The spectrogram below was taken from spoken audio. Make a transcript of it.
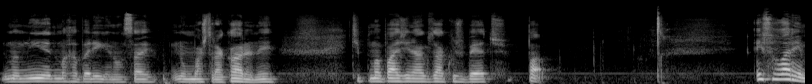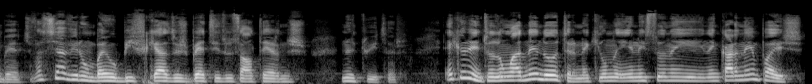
de uma menina, de uma rapariga, não sei, não mostra a cara, né? Tipo uma página a gozar com os betos. Pá. Em falar em betos, vocês já viram bem o há dos betos e dos alternos no Twitter? É que eu nem estou de um lado nem do outro, naquilo eu nem sou nem, nem carne nem peixe.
